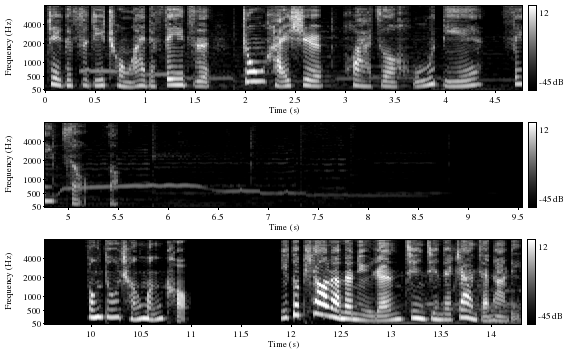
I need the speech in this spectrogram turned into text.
这个自己宠爱的妃子，终还是化作蝴蝶飞走了。丰都城门口，一个漂亮的女人静静地站在那里。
